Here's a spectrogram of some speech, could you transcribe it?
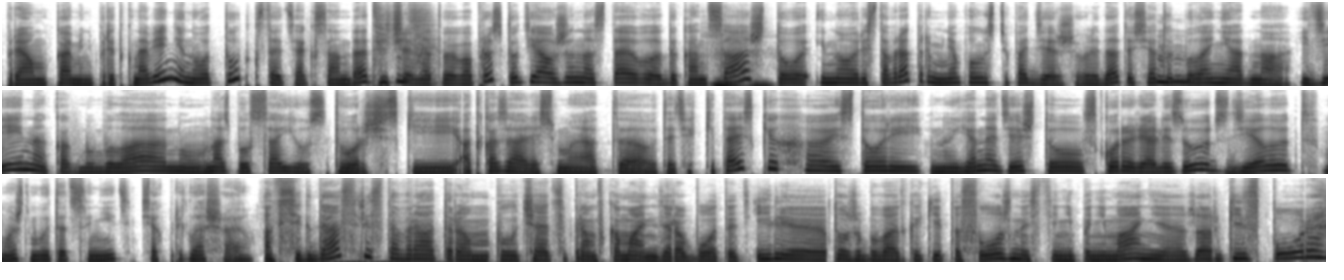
прям камень преткновения. Но вот тут, кстати, Оксан, да, отвечая на твой вопрос, тут я уже настаивала до конца, что, и, но реставраторы меня полностью поддерживали, да, то есть я тут была не одна. Идейно как бы была, ну, у нас был союз творческий, отказались мы от э, вот этих китайских э, историй, но я надеюсь, что скоро реализуют, сделают, можно будет оценить. Всех приглашаю. А всегда с реставратором получается прям в команде работать? Или тоже бывают какие-то сложности, непонимания, жаркие споры?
